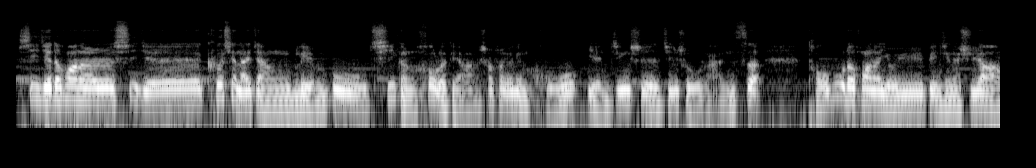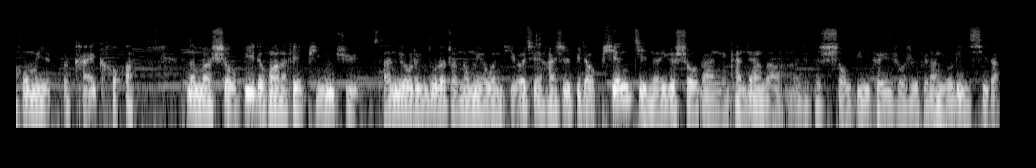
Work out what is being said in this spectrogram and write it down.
细节的话呢，细节刻线来讲，脸部漆可能厚了点啊，稍稍有点糊，眼睛是金属蓝色，头部的话呢，由于变形的需要啊，后面有个开口啊。那么手臂的话呢，可以平举三六零度的转动没有问题，而且还是比较偏紧的一个手感。你看这样子啊，这个手臂可以说是非常有力气的，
